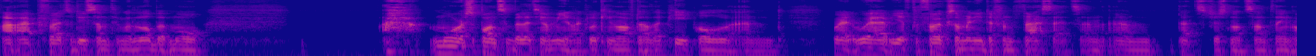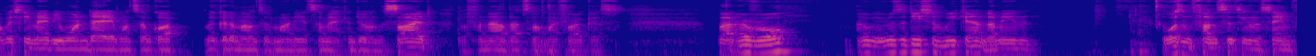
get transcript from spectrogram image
I, I prefer to do something with a little bit more more responsibility on me, like looking after other people and where, where you have to focus on many different facets and, and that's just not something, obviously maybe one day once I've got a good amount of money, it's something I can do on the side, but for now that's not my focus. But overall, it was a decent weekend. I mean, it wasn't fun sitting in the same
